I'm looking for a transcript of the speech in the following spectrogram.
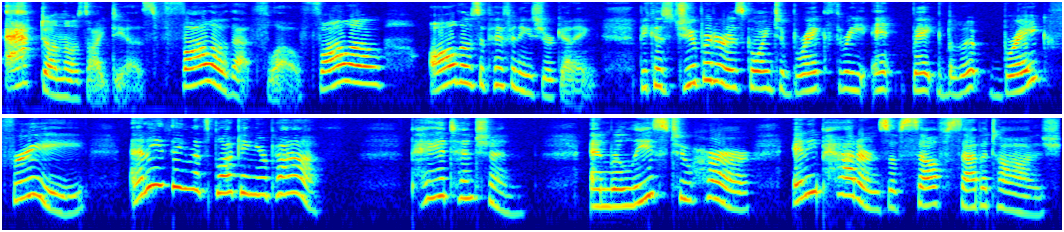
act on those ideas, follow that flow, follow all those epiphanies you're getting because Jupiter is going to break three eh, break, break free anything that's blocking your path. Pay attention and release to her any patterns of self-sabotage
